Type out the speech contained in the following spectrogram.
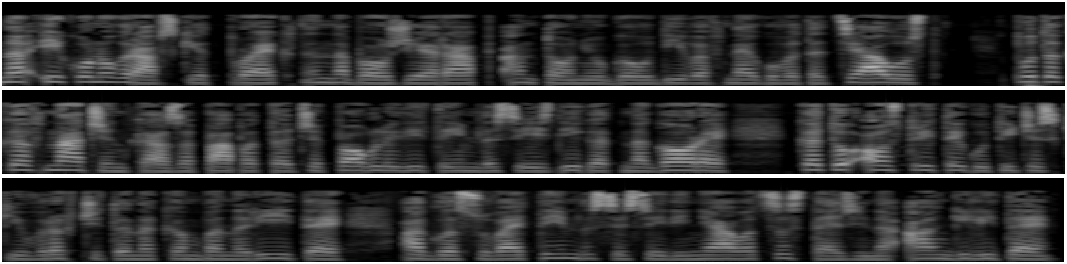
на иконографският проект на Божия раб Антонио Галди в неговата цялост, по такъв начин каза папата, че погледите им да се издигат нагоре, като острите готически връхчета на камбанариите, а гласовете им да се съединяват с тези на ангелите.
